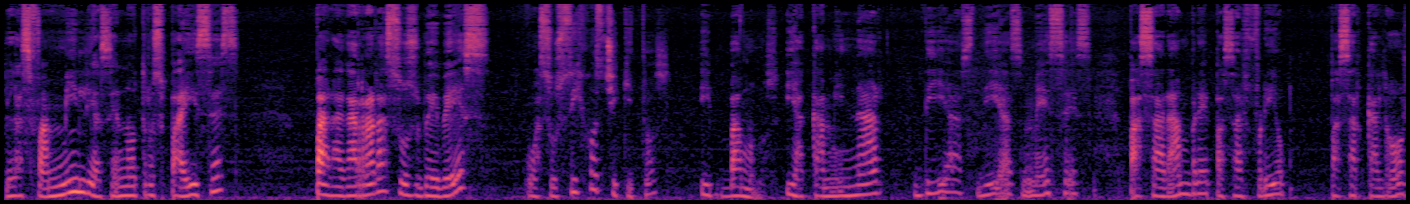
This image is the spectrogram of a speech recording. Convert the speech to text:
las familias en otros países para agarrar a sus bebés o a sus hijos chiquitos y vámonos, y a caminar días, días, meses, pasar hambre, pasar frío, pasar calor.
